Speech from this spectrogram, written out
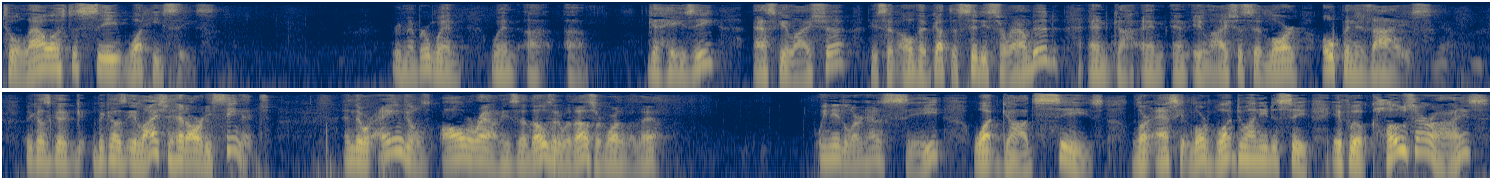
to allow us to see what He sees. Remember when when uh, uh, Gehazi asked Elisha, he said, "Oh, they've got the city surrounded," and and and Elisha said, "Lord, open his eyes." Yeah because, because Elisha had already seen it. And there were angels all around. He said, Those that are with us are more than with them. We need to learn how to see what God sees. Ask Him, Lord, what do I need to see? If we'll close our eyes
